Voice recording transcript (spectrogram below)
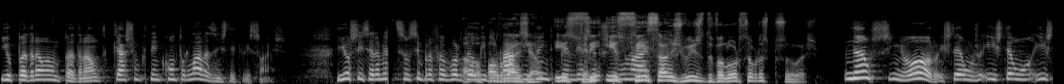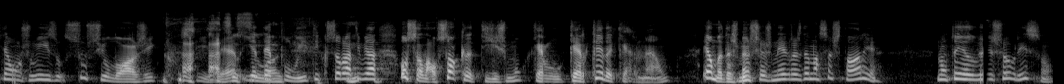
E o padrão é um padrão de que acham que têm que controlar as instituições. E eu, sinceramente, sou sempre a favor da oh, liberdade e da independência isso, sim, isso sim são juízos de valor sobre as pessoas. Não, senhor. Isto é um, isto é um, isto é um juízo sociológico, se quiser, e até político, sobre a atividade. Ou sei lá, o socratismo, quer, quer queira, quer não, é uma das manchas negras da nossa história. Não tenho dúvidas sobre isso.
